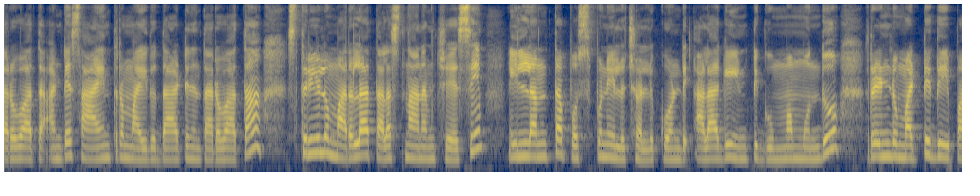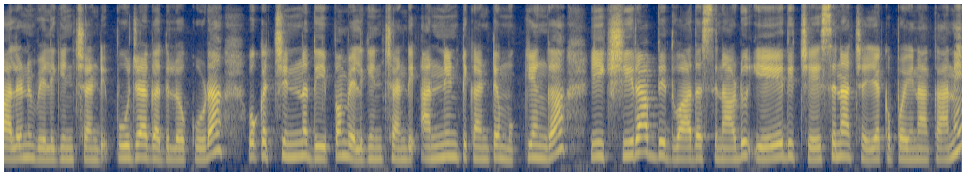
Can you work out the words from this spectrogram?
తరువాత అంటే సాయంత్రం ఐదు దాటిన తర్వాత స్త్రీలు మరలా తలస్నానం చేసి ఇల్లంతా పసుపు నీళ్ళు చల్లుకోండి. అలాగే ఇంటి గుమ్మం ముందు రెండు మట్టి దీపాలను వెలిగించండి. పూజా గదిలో కూడా ఒక చిన్న దీపం వెలిగించండి. అన్నింటికంటే ముఖ్యంగా ఈ క్షీరాబ్ది ద్వాదశి నాడు ఏది చేసినా చేయకపోయినా కానీ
